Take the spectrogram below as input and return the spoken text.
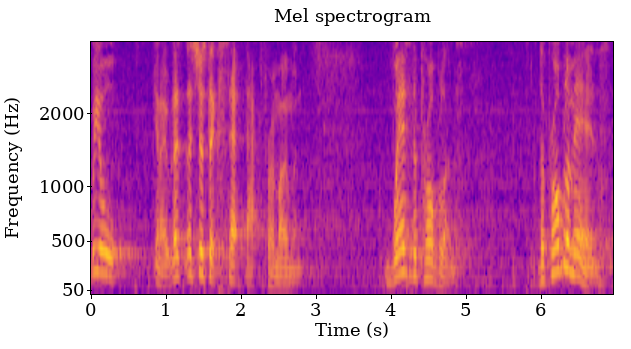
we all you know, let, let's just accept that for a moment. Where's the problem? The problem is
